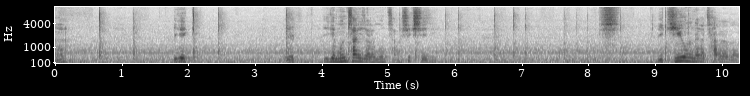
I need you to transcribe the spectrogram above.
어? 이게 이게, 이게 문창이잖아. 문창 식신. 이 기운은 내가 잘 알아.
